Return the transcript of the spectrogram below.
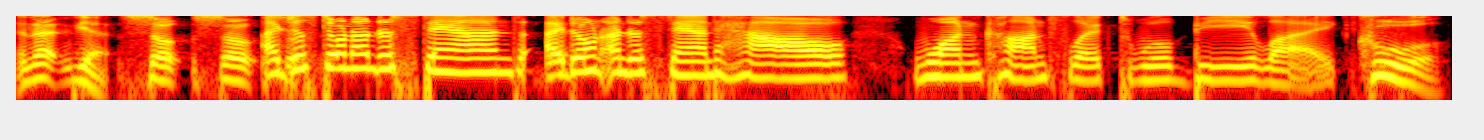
and that yeah. So so I so- just don't understand. I don't understand how one conflict will be like cool.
